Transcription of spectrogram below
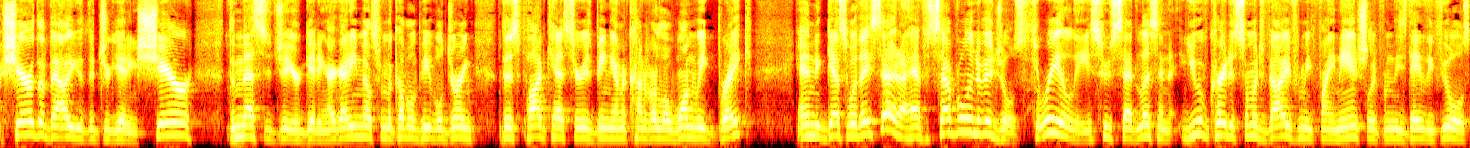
Share the value that you're getting. Share the message that you're getting. I got emails from a couple of people during this podcast series being in a kind of a little one week break And guess what they said? I have several individuals, three at least, who said, Listen, you have created so much value for me financially from these daily fuels.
